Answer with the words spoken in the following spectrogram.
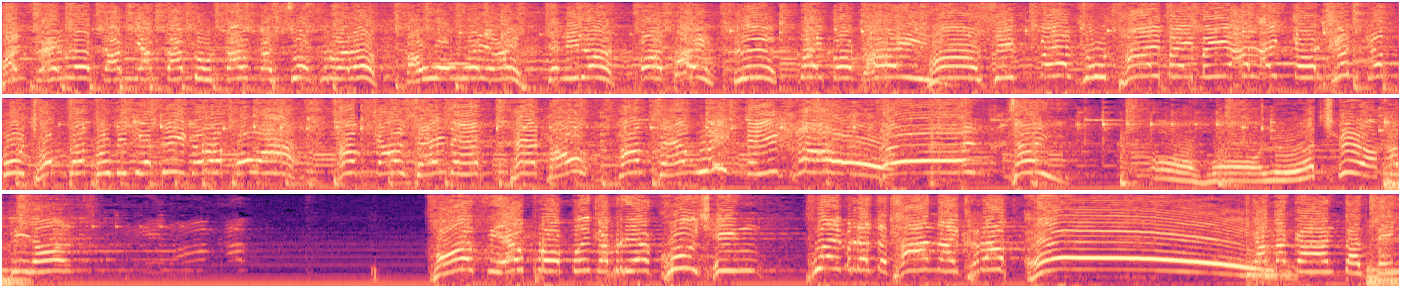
พันแสงเริ่มตามยำตามดูดตามกันช่วงขึ้นมาแล้วเขาวงว่ายังไงจะนีรอดปลอดภัยหรือไม่ปลอดภัยห้าสิบเมตรสุดท้ายไม่มีอะไรเกิดขึ้นกับผู้ชมท่านผู้มีเกียรติครับ โอ้โห เหลือเชื่อครับพี่น้อง ขอเสียงปรบมือกับเรือคู่ชิงถ้วยพระราชทานหน่อยครับ เฮ้กรรมการตัดสิน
